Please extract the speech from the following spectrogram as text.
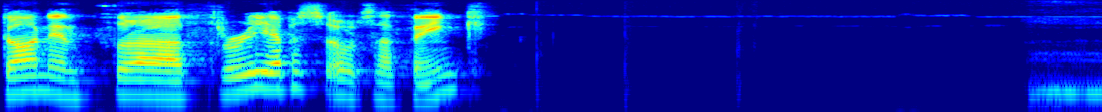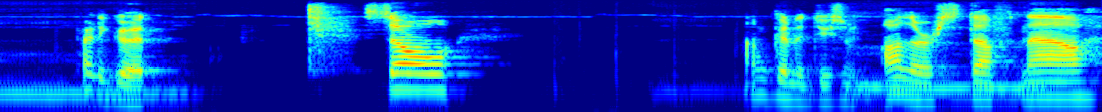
Done in th three episodes, I think. Pretty good. So I'm gonna do some other stuff now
